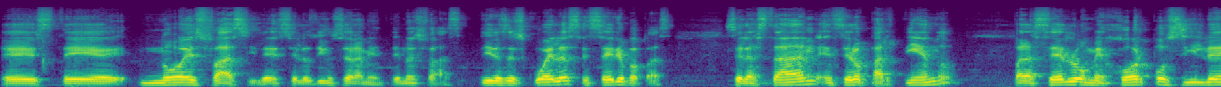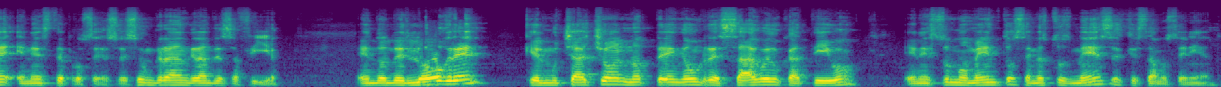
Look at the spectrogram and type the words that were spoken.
este, no es fácil, ¿eh? se los digo sinceramente, no es fácil. Y las escuelas, en serio, papás, se la están en serio partiendo para hacer lo mejor posible en este proceso. Es un gran, gran desafío, en donde logren que el muchacho no tenga un rezago educativo en estos momentos, en estos meses que estamos teniendo.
